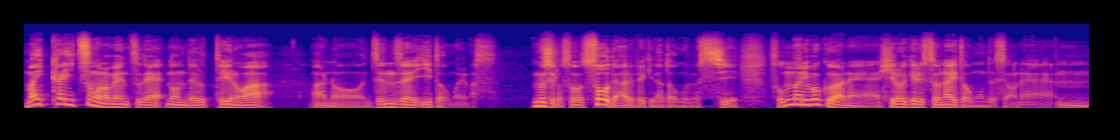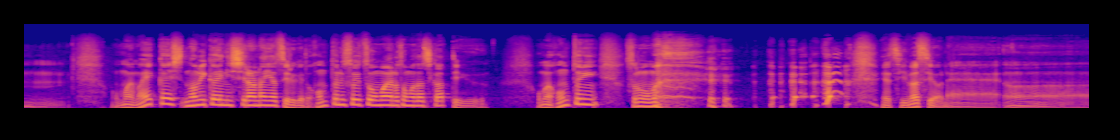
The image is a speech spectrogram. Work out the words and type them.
毎回いつものメンツで飲んでるっていうのは、あの、全然いいと思います。むしろそう、そうであるべきだと思いますし、そんなに僕はね、広げる必要ないと思うんですよね。うん。お前毎回飲み会に知らない奴いるけど、本当にそいつお前の友達かっていう。お前本当に、そのお前 やついますよね。うん。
